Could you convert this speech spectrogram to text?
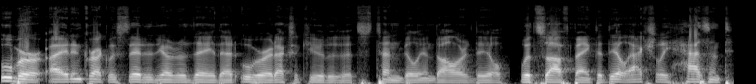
Uber, I had incorrectly stated the other day that Uber had executed its $10 billion deal with SoftBank. The deal actually hasn't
